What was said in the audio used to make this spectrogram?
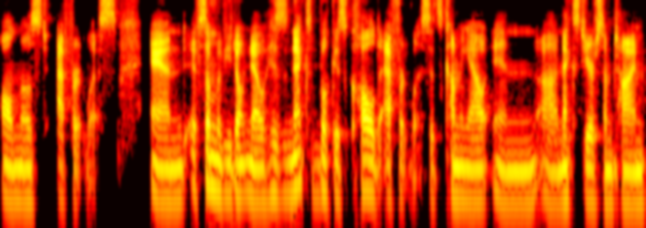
almost effortless. And if some of you don't know, his next book is called Effortless. It's coming out in uh, next year sometime.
